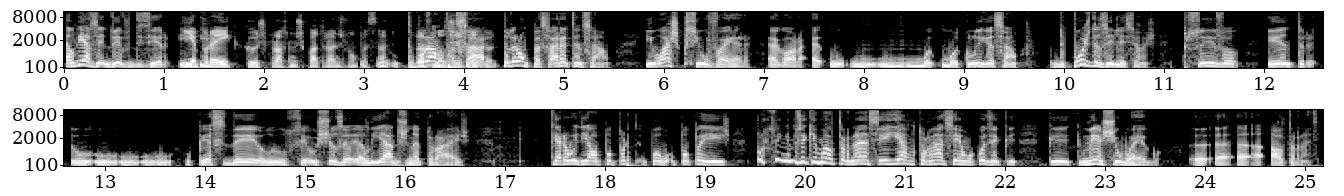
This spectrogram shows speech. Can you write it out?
aliás, devo dizer. E, e é por aí que os próximos quatro anos vão passar. Poderão passar, poderão passar, atenção. Eu acho que se houver agora uma, uma coligação depois das eleições possível entre o, o, o PSD, os seus aliados naturais, que era o ideal para o, para, para o, país. Porque tínhamos aqui uma alternância e a alternância é uma coisa que, que, que mexe o ego. A, a, a alternância.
